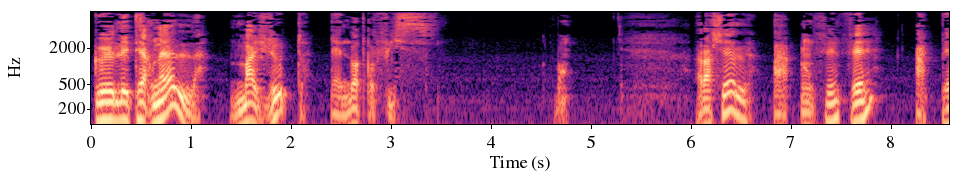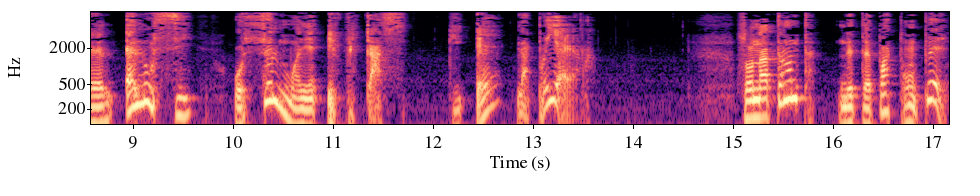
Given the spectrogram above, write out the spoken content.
que l'Éternel m'ajoute un autre fils. Bon. Rachel a enfin fait appel, elle aussi, au seul moyen efficace, qui est la prière. Son attente n'était pas trompée.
